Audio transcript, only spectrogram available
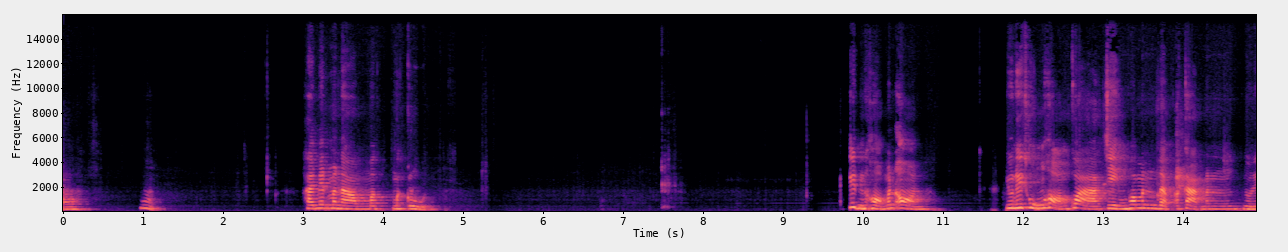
วอืมคล้ายเม็ดมะนาวมะมะกรูด กลิ่นหอมมันอ่อน อยู่ในถุงหอมกว่าจริง เพราะมันแบบอากาศมันอยู่ใน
